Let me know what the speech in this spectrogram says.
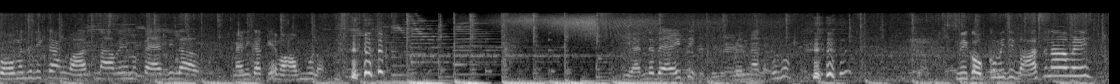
කොහොමද නිකන් වාසනාව එහෙම පෑදිලා මැනිකක් එහෙම හම්බුණා. කියන්න බෑ ඉතින්. වෙන්නත් පුළුවන්. මේක ඔක්කොම ඉතින් වාසනාවනේ.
